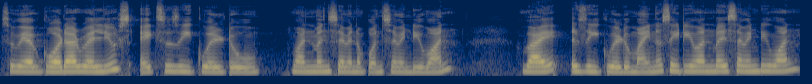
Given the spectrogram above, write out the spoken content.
so we have got our values x is equal to 117 upon 71 y is equal to minus 81 by 71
